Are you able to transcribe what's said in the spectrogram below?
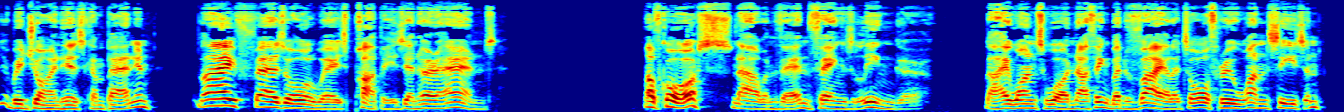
rejoined his companion. "Life has always poppies in her hands. Of course, now and then things linger. I once wore nothing but violets all through one season,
